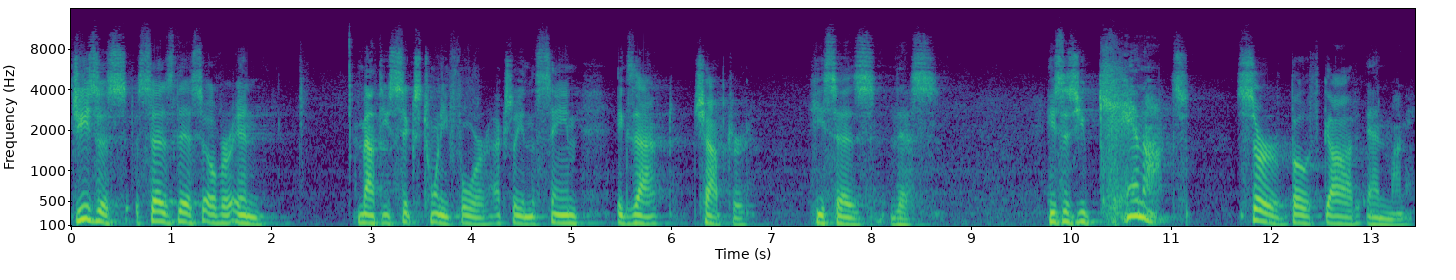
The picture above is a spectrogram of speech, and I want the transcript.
Jesus says this over in Matthew 6 24, actually, in the same exact chapter. He says this He says, You cannot serve both God and money.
